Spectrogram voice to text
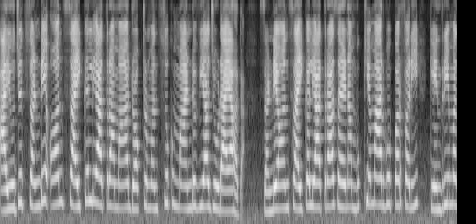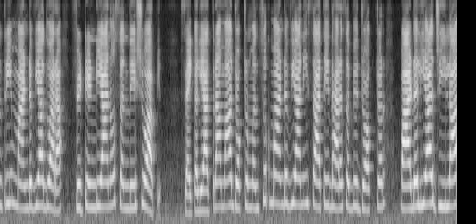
આયોજિત સન્ડે ઓન સાયકલ યાત્રામાં ડોક્ટર મનસુખ માંડવિયા જોડાયા હતા. સન્ડે ઓન સાયકલ યાત્રા શહેરના મુખ્ય માર્ગો પર ફરી કેન્દ્રીય મંત્રી માંડવિયા દ્વારા ફિટ ઇન્ડિયાનો સંદેશો આપ્યો. સાયકલ યાત્રામાં ડોક્ટર મનસુખ માંડવિયાની સાથે ધારાસભ્ય ડોક્ટર પાડલિયા જિલ્લા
